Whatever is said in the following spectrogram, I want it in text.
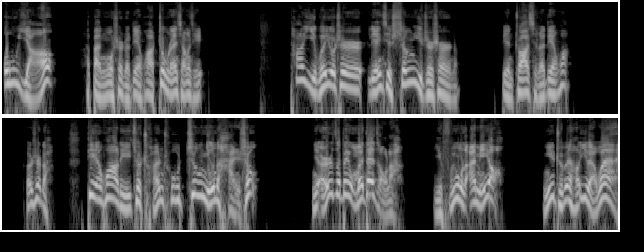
欧阳办公室的电话骤然响起，他以为又是联系生意之事呢，便抓起了电话。可是呢，电话里却传出狰狞的喊声：“你儿子被我们带走了，已服用了安眠药，你准备好一百万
